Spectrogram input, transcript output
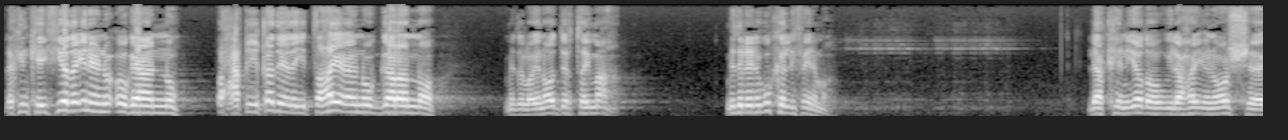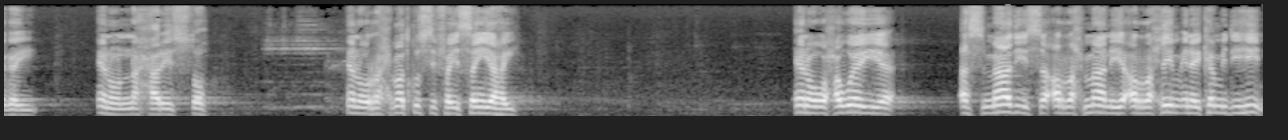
Laakiin kayfiyada inaynu ogaanno oo xaqiiqadeeday tahay aynu garanno mid laynoo dirtay ma aha mid laynagu kalifayna maaha laakiin iyadoo ilaahay inoo sheegay inuu naxariisto inuu raxmad ku sifaysan yahay inuu waxa weeye asmaadiisa alraxmaan iyo alraxiim inay ka mid yihiin.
